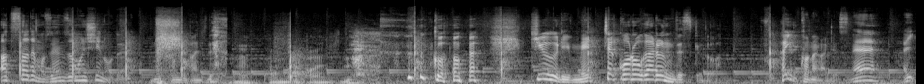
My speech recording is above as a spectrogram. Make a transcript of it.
厚さでも全然美味しいので、ね、こんな感じで。このきゅうりめっちゃ転がるんですけど。はいこんな感じですね。はい。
